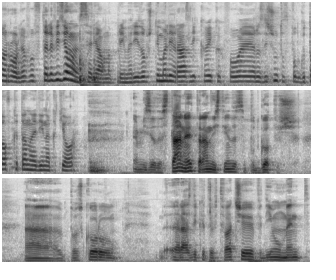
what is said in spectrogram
роля в телевизионен сериал, например. Изобщо има ли разлика и какво е различното в подготовката на един актьор? Ами за да стане, трябва наистина да се подготвиш. А, по-скоро разликата е в това, че в един момент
